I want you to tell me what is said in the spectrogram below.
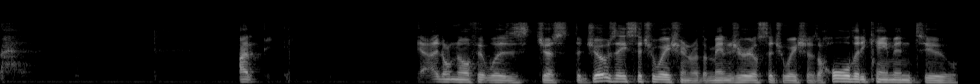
i i don't know if it was just the jose situation or the managerial situation as a whole that he came into.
